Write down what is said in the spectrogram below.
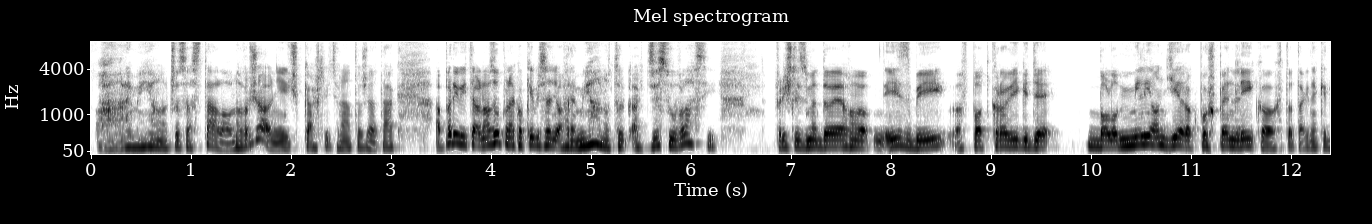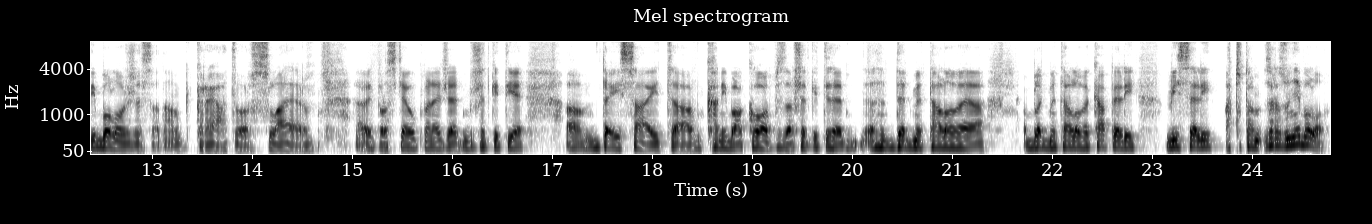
A hovorím, Jano, čo sa stalo? On hovorí, nič, kašlite na to, že tak. A privítal nás úplne ako keby sa... Hovorím, Jano, to, a kde sú vlasy? Prišli sme do jeho izby v podkrovi, kde bolo milión dierok po špendlíkoch, to tak niekedy bolo, že sa tam Creator, Slayer, proste úplne, že všetky tie um, Dayside, uh, Cannibal Corpse a všetky tie dead metalové a black metalové kapely vyseli a to tam zrazu nebolo.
